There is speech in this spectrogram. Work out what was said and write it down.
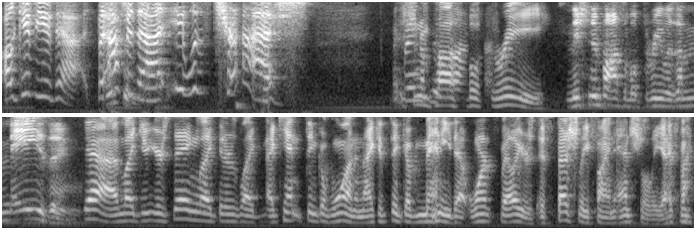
I'll give you that. But Listen. after that, it was trash. Mission Fringe was Impossible awesome. three. Mission Impossible Three was amazing. Yeah, and like you're, you're saying, like there's like I can't think of one, and I can think of many that weren't failures, especially financially. I fi-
